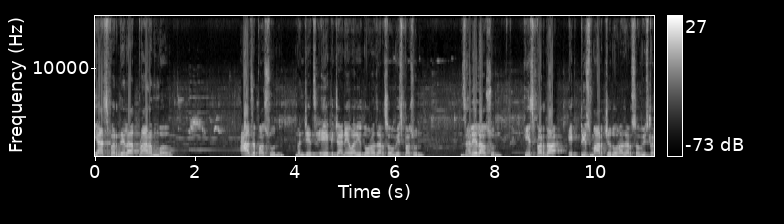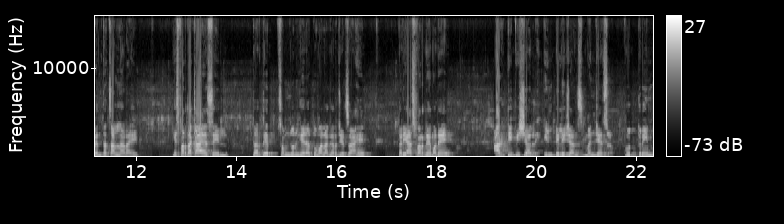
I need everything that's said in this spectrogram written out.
या स्पर्धेला प्रारंभ आजपासून म्हणजेच एक जानेवारी दोन हजार सव्वीसपासून झालेला असून ही स्पर्धा एकतीस मार्च दोन हजार सव्वीसपर्यंत चालणार आहे. ही स्पर्धा काय असेल? तर ते समजून घेणं तुम्हाला गरजेचं आहे. तर या स्पर्धेमध्ये आर्टिफिशियल इंटेलिजन्स म्हणजेच कृत्रिम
